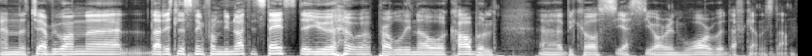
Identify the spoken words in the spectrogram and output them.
And to everyone uh, that is listening from the United States, that you probably know Kabul, uh, because yes, you are in war with Afghanistan.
